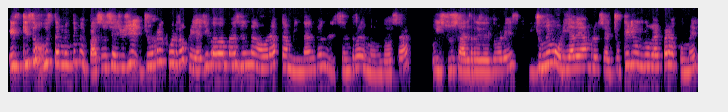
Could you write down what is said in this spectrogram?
Es que eso justamente me pasó. O sea, yo, yo recuerdo que ya llevaba más de una hora caminando en el centro de Mendoza y sus alrededores, yo me moría de hambre, o sea, yo quería un lugar para comer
